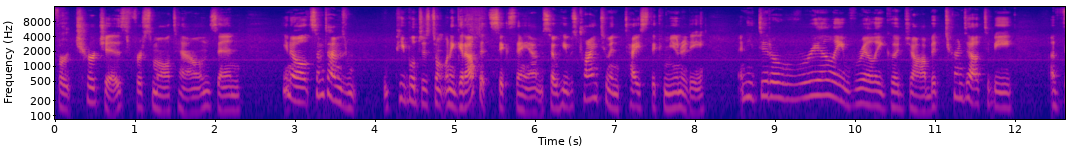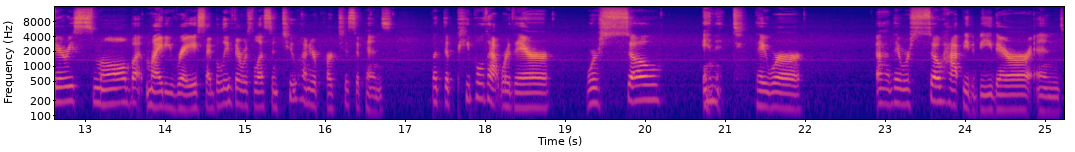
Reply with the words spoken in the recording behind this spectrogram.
for churches for small towns, and you know sometimes people just don't want to get up at 6 a.m. So he was trying to entice the community, and he did a really, really good job. It turns out to be a very small but mighty race. I believe there was less than 200 participants, but the people that were there were so in it. They were uh, they were so happy to be there, and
